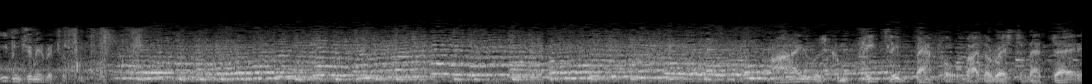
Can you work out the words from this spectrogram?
even Jimmy Richardson. I was completely baffled by the rest of that day.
